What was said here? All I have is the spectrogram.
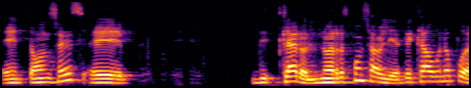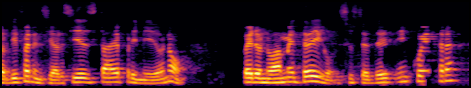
Entonces, eh, claro, no es responsabilidad de cada uno poder diferenciar si está deprimido o no, pero nuevamente digo, si usted encuentra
